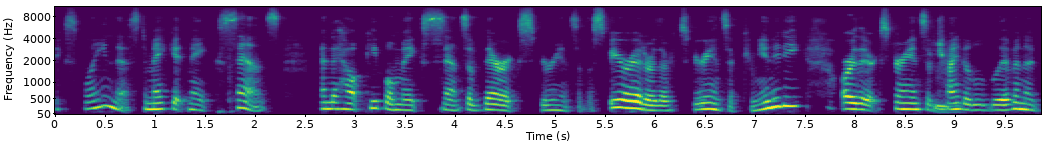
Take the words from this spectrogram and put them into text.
explain this, to make it make sense, and to help people make sense of their experience of the spirit or their experience of community or their experience of trying to live in a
